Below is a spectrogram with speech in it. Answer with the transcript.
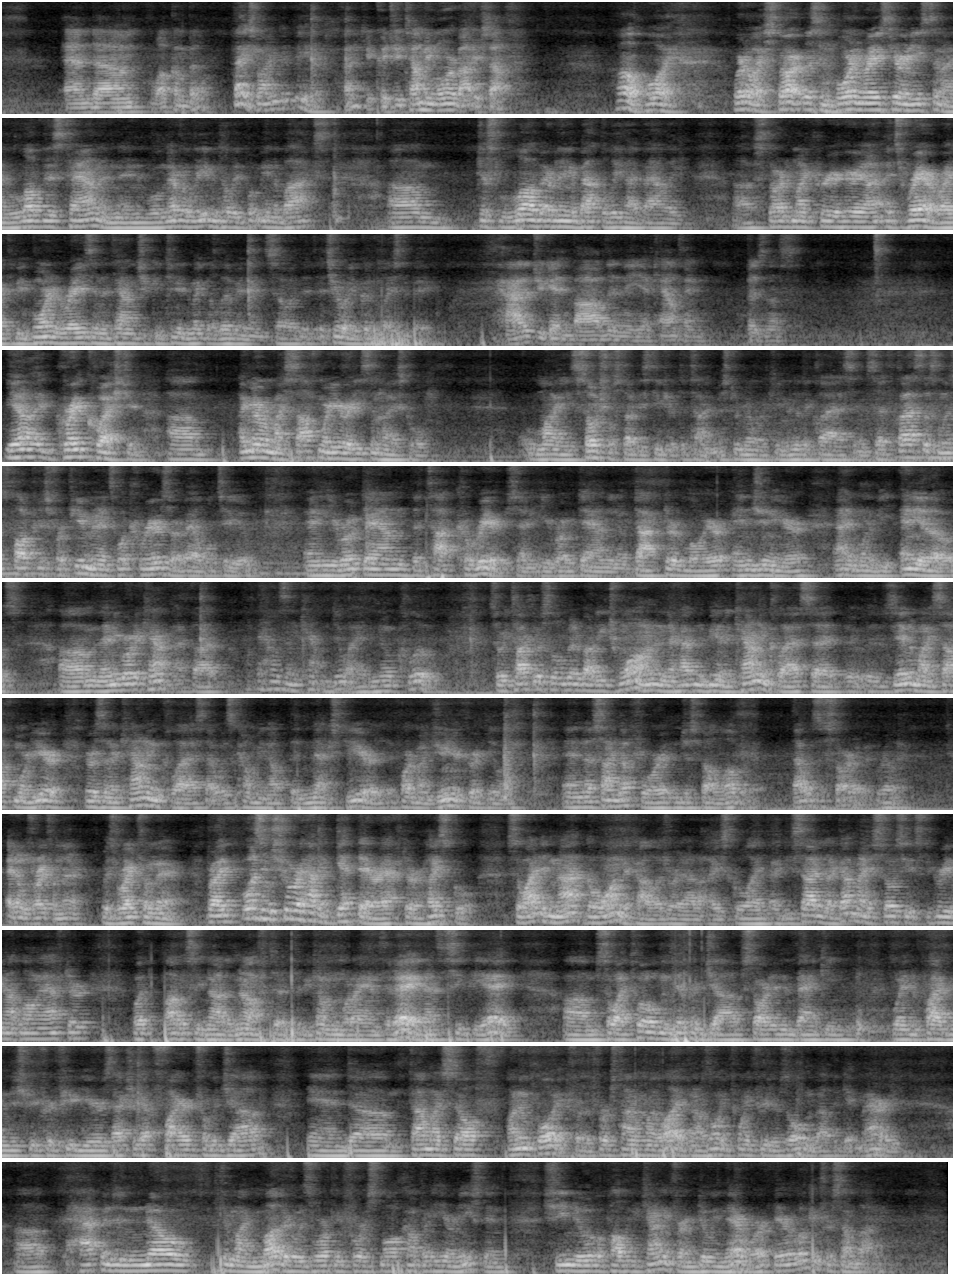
And um, welcome, Bill. Thanks, Ryan. Good to be here. Thank you. Could you tell me more about yourself? Oh boy, where do I start? Listen, born and raised here in Easton, I love this town and, and will never leave until they put me in the box. Um, just love everything about the Lehigh Valley. Uh, started my career here. It's rare, right, to be born and raised in a town that you continue to make a living in. So it, it's really a good place to be. How did you get involved in the accounting business? Yeah, great question. Um, I remember my sophomore year at Easton High School my social studies teacher at the time, Mr. Miller, came into the class and said, class, listen, let's talk just for a few minutes what careers are available to you. And he wrote down the top careers, and he wrote down, you know, doctor, lawyer, engineer. I didn't want to be any of those. Um, and then he wrote accountant. I thought, what the hell does an accountant do? I had no clue. So he talked to us a little bit about each one, and there happened to be an accounting class at, it was the end of my sophomore year, there was an accounting class that was coming up the next year, part of my junior curriculum and uh, signed up for it and just fell in love with it. That was the start of it, really. And it was right from there. It was right from there. But I wasn't sure how to get there after high school. So I did not go on to college right out of high school. I, I decided I got my associate's degree not long after, but obviously not enough to, to become what I am today, and that's a CPA. Um, so I toiled in different jobs, started in banking, went into private industry for a few years, actually got fired from a job and um, found myself unemployed for the first time in my life. And I was only 23 years old and about to get married. Uh, happened to know through my mother, who was working for a small company here in Easton, she knew of a public accounting firm doing their work. They were looking for somebody.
